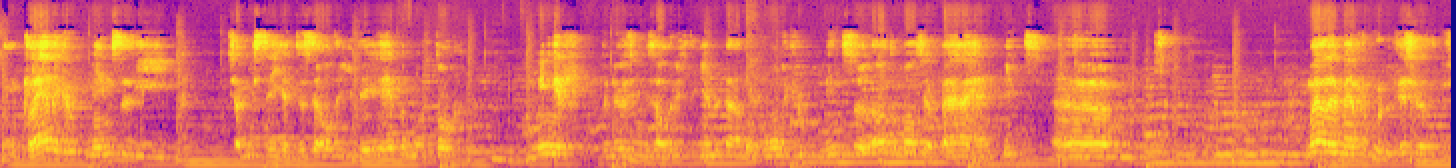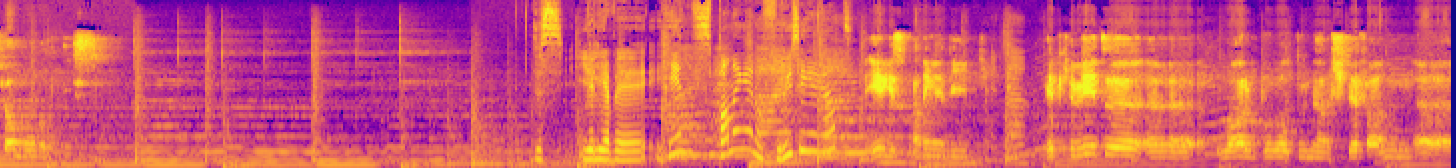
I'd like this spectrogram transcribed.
een kleine groep mensen die, ik zou niet zeggen dezelfde ideeën hebben, maar toch meer de neus in dezelfde richting hebben dan een groep mensen uit de maatschappij handpikt. Um, maar ja, dat heeft mijn vermoeden bevestigd dat het dus wel mogelijk is. Dus jullie hebben geen spanningen of ruzie gehad? De enige spanningen die ik heb geweten uh, waren bijvoorbeeld toen uh, Stefan uh,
